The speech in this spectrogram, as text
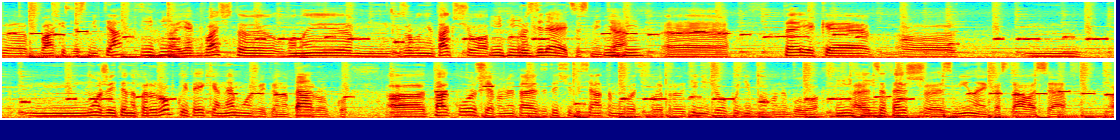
е, баки для сміття. Е, Як бачите, вони зроблені так, що угу. розділяється сміття. Угу. Те, яке може йти на переробку, і те, яке не може йти на Так. переробку. Також я пам'ятаю, у 2010 році, коли я прилетів, нічого подібного не було. Е, Це теж е, зміна, яка сталася е,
